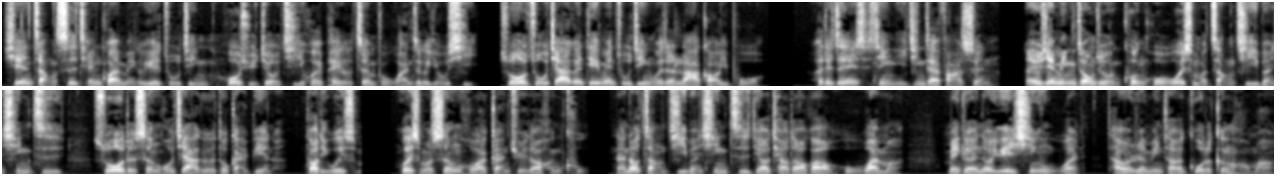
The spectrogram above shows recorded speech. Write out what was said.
先涨四千块每个月租金，或许就有机会配合政府玩这个游戏。所有住家跟店面租金会再拉高一波，而且这件事情已经在发生。那有些民众就很困惑，为什么涨基本薪资，所有的生活价格都改变了？到底为什么？为什么生活还感觉到很苦？难道涨基本薪资要调到到五万吗？每个人都月薪五万，台湾人民才会过得更好吗？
